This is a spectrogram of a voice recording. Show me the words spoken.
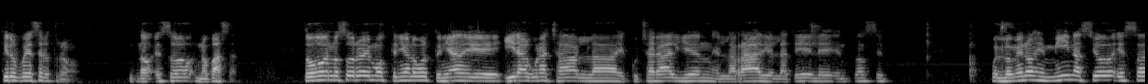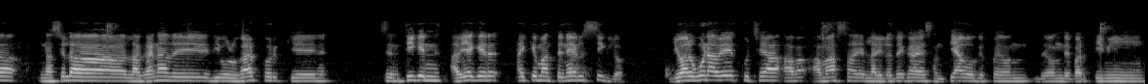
quiero voy a ser astrónomo. No, eso no pasa todos nosotros hemos tenido la oportunidad de ir a alguna charla, escuchar a alguien en la radio, en la tele, entonces, por lo menos en mí nació esa, nació la, la gana de divulgar porque sentí que había que, hay que mantener el ciclo. Yo alguna vez escuché a, a Massa en la biblioteca de Santiago, que fue de donde partí mi,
